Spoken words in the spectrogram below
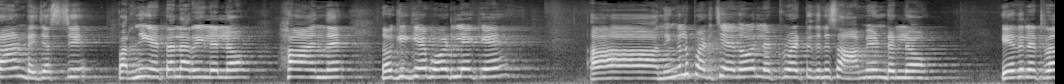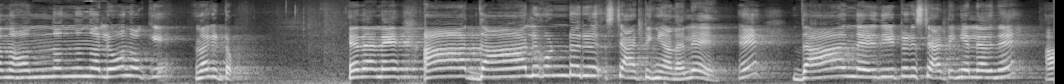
കാണണ്ടേ? ജസ്റ്റ് പറഞ്ഞു കേട്ടാൽ അറിയില്ലല്ലോ. ഹ എന്ന്. നോക്കിക്കേ ബോർഡിലേക്ക്. ആ നിങ്ങൾ പഠിച്ച ഏതോ ലെറ്ററുമായിട്ട് ഇതിന് സാമ്യമുണ്ടല്ലോ. ഏത് ലെറ്ററാന്ന് ഒന്നൊന്നല്ലോ നോക്കി. എന്നാൽ കിട്ടും. ഏതാണ്? ആ ദാൽ കൊണ്ടൊരു സ്റ്റാർട്ടിംഗ് ആണ് അല്ലേ? ഏ? ദാ എന്ന് എഴുതിയിട്ടൊരു സ്റ്റാർട്ടിംഗ് അല്ലേ അതിന്? ആ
